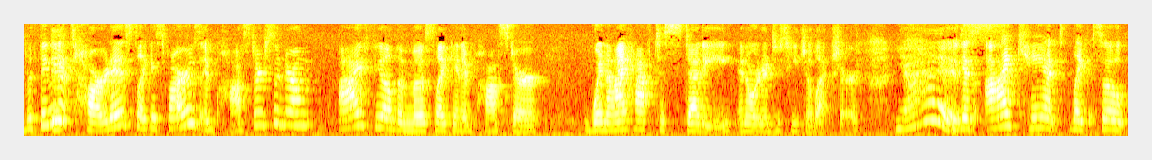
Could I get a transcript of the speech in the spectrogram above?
the thing It- that's hardest, like as far as imposter syndrome, I feel the most like an imposter when I have to study in order to teach a lecture. yes, Because I can't like so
